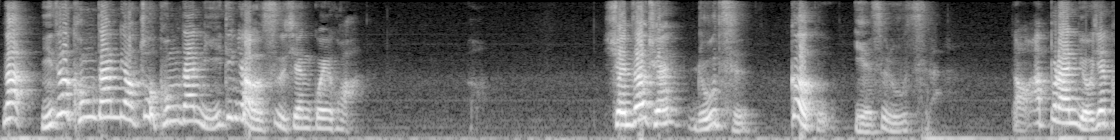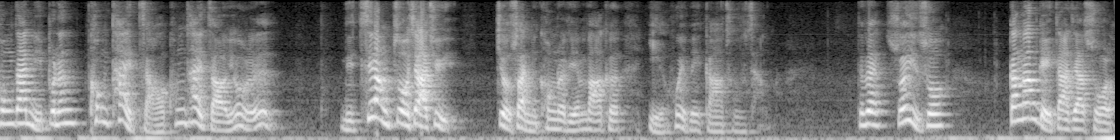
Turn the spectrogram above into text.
那你这个空单要做空单，你一定要有事先规划选择权如此，个股也是如此啊。啊不然有些空单你不能空太早，空太早以后，你这样做下去，就算你空了联发科，也会被嘎出场，对不对？所以说，刚刚给大家说了，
